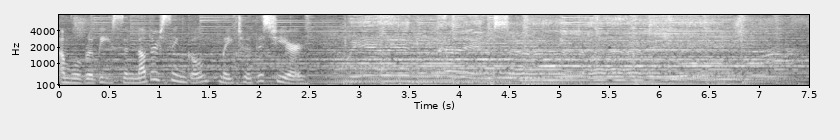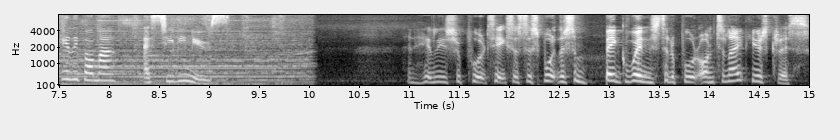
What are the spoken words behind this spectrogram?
and will release another single later this year. Hayley Bomma, STV News. And Hayley's report takes us to sport. There's some big wins to report on tonight. Here's Chris.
